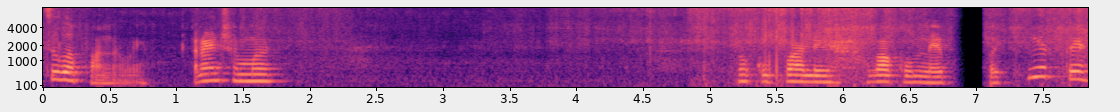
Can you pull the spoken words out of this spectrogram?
целлофановый. Раньше мы покупали вакуумные пакеты.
